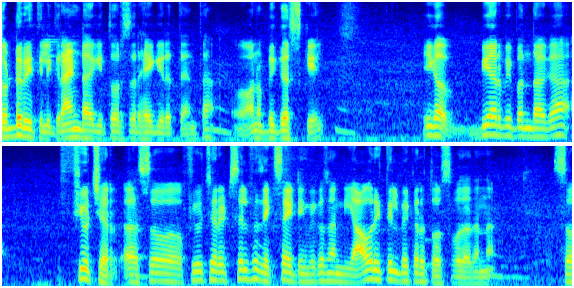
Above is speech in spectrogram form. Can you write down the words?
ದೊಡ್ಡ ರೀತಿಯಲ್ಲಿ ಗ್ರ್ಯಾಂಡ್ ಆಗಿ ತೋರಿಸಿದ್ರೆ ಹೇಗಿರುತ್ತೆ ಅಂತ ಆನ್ ಅ ಬಿಗ್ಗರ್ ಸ್ಕೇಲ್ ಈಗ ಬಿ ಆರ್ ಬಿ ಬಂದಾಗ future so future itself is exciting because ನಾನು ಯಾವ ರೀತಿಲಿ ಬೇಕಾದ್ರೂ ತೋರಿಸ್ಬೋದು ಅದನ್ನು. ಸೊ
